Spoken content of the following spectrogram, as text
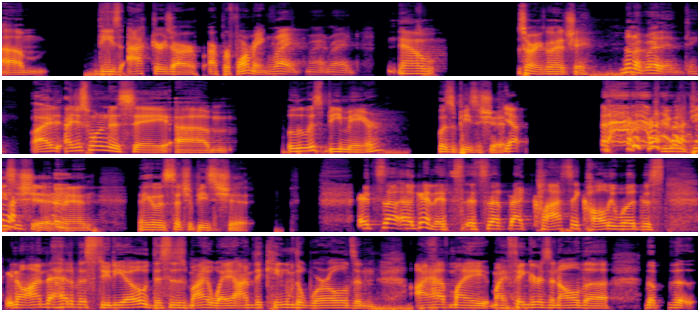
um, these actors are are performing. right, right, right. Now, sorry, go ahead, Shay. No, no, go ahead, Anthony. I, I just wanted to say, um, Louis B. Mayer was a piece of shit. Yep. he was a piece of shit, man. Like it was such a piece of shit. It's uh, again, it's it's that that classic Hollywood. Just you know, I'm the head of a studio. This is my way. I'm the king of the world, and I have my my fingers in all the the, the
